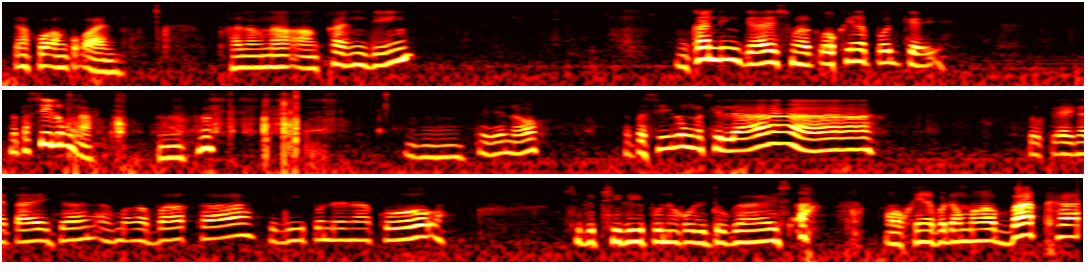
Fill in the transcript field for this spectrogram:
check na ko ang kuan kanang na ang kanding. Ang kanding guys murag okay na pod kay napasilong na. Mhm. Mm ayan napasilong na sila. So clear na tayo dyan. Ang mga baka silipon na na ako silip-silipon ako dito guys. Ah okay na po ang mga baka.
